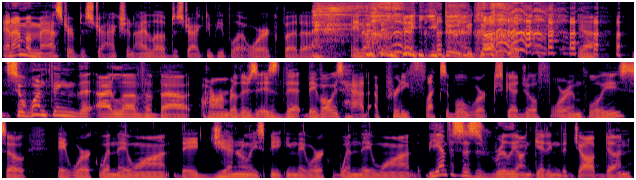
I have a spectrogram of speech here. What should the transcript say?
And I'm a master of distraction. I love distracting people at work, but uh, you know, you do a good job of it. Yeah. So one thing that I love about Harmon Brothers is that they've always had a pretty flexible work schedule for employees. So they work when they want. They generally speaking, they work when they want. The emphasis is really on getting the job done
